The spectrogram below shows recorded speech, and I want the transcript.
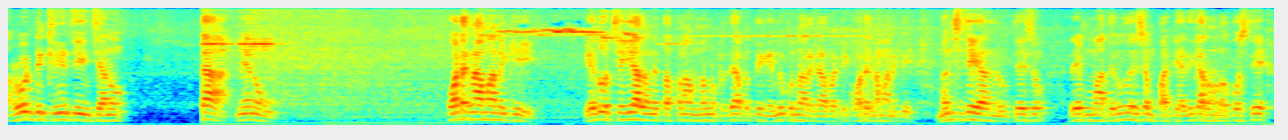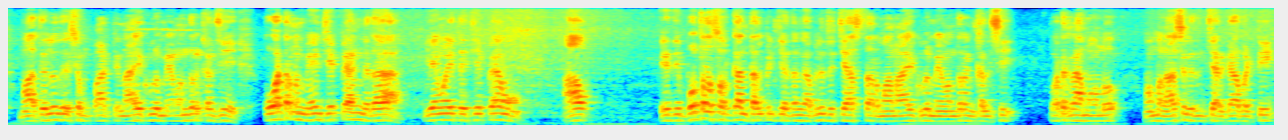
రోడ్ని క్లీన్ చేయించాను. నేను కోట గ్రామానికి ఏదో చేయాలనే తప్పన నన్ను ప్రజాప్రతినిధిగా ఎన్నుకున్నారు కాబట్టి కోట గ్రామానికి మంచి చేయాలనే ఉద్దేశం. రేపు మా తెలుగుదేశం పార్టీ అధికారంలోకి వస్తే మా తెలుగుదేశం పార్టీ నాయకులు మేమందరం కలిసి కోటను మేము చెప్పాం కదా ఏమైతే చెప్పామో ఆ ఇది భూతల స్వర్గాన్ని తలపించే విధంగా అభివృద్ధి చేస్తారు మా నాయకులు మేమందరం కలిసి కోట గ్రామంలో మమ్మల్ని ఆశీర్వదించారు కాబట్టి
